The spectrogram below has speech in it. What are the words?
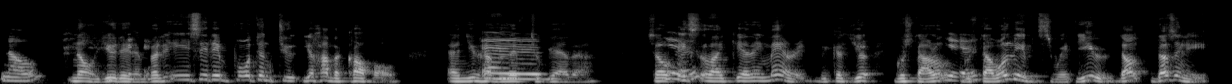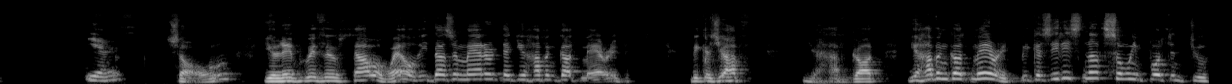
no. No, you didn't. But is it important to, you have a couple and you have lived Uh, together? So it's like getting married because you, Gustavo, Yes. Gustavo lives with you, don't, doesn't he? Yes. So you live with Gustavo. Well, it doesn't matter that you haven't got married because you have, you have got, you haven't got married because it is not so important to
